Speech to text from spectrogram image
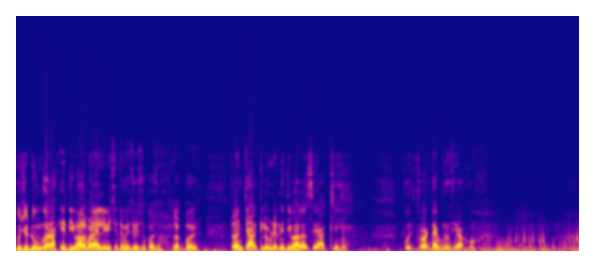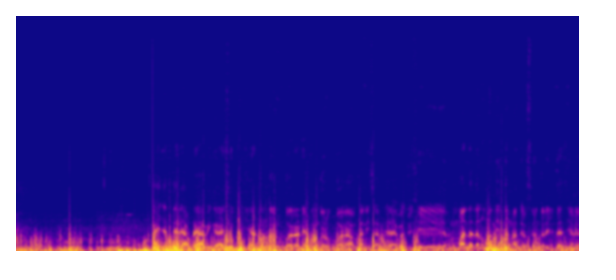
ભુજ ડુંગર, આખી દિવાલ બનાવેલી છે તમે જોઈ શકો છો. લગભગ ત્રણ ચાર કિલોમીટરની દિવાલ હશે આખી. ભુજ પ્લોટ ટાઈપનું છે આખું. અત્યારે આપણે આવી ગયા છે ડુંગર ઉપર અને ડુંગર ઉપર આવતાની સાથે આ બાજુ છે હનુમાન દાદાનું મંદિર તેમના દર્શન કરી લીધા છે. અને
